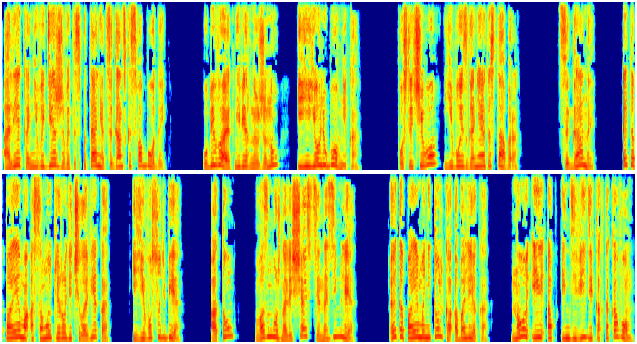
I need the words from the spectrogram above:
Олега не выдерживает испытания цыганской свободой, убивает неверную жену и ее любовника, после чего его изгоняют из табора. «Цыганы» — это поэма о самой природе человека и его судьбе, о том, возможно ли счастье на земле. Это поэма не только об Олега, но и об индивиде как таковом.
